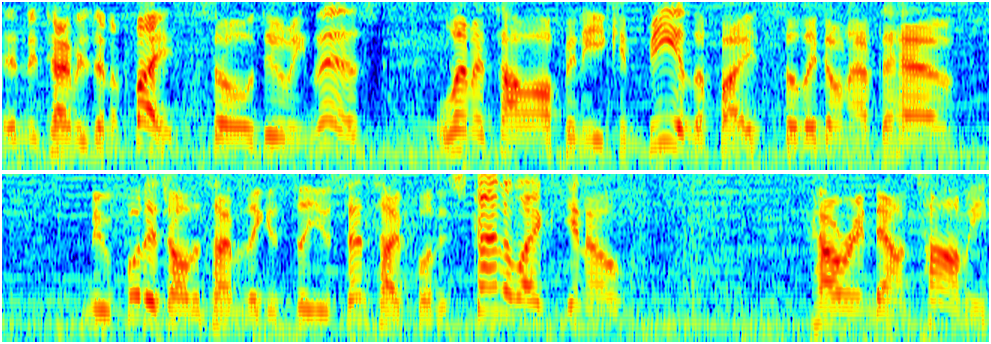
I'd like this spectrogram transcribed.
anytime he's in a fight. So doing this limits how often he can be in the fights, so they don't have to have new footage all the time. They can still use Sentai footage. It's kind of like you know, powering down Tommy.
